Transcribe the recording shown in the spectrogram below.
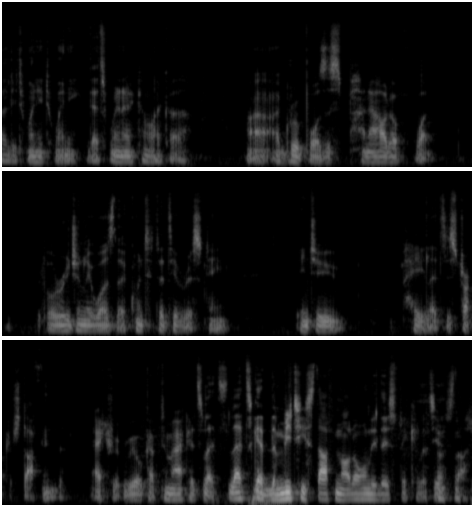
early 2020. That's when I kind of like a a group was spun out of what originally was the quantitative risk team into hey let's structure stuff in the actual real capital markets. Let's let's get the meaty stuff, not only the speculative stuff.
